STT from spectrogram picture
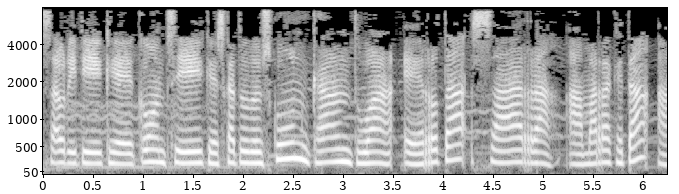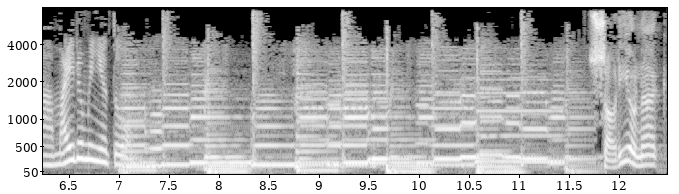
Ba, zauritik eh, kontzik eskatu duzkun kantua errota zaharra amarrak eta amairu minutu. Sorionak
